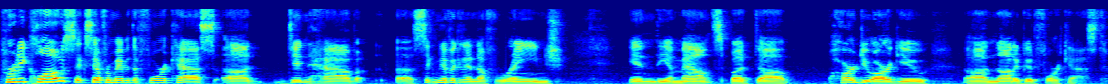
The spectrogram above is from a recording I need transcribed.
pretty close, except for maybe the forecast uh, didn't have a significant enough range in the amounts, but uh, hard to argue, uh, not a good forecast.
